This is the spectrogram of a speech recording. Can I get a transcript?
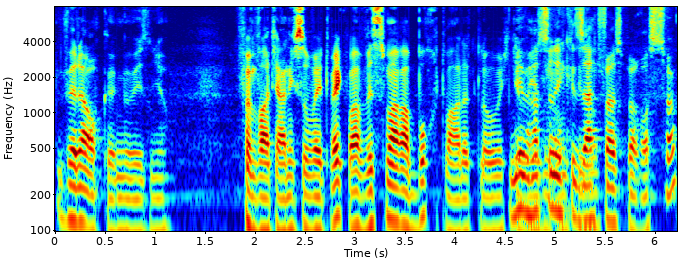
Wäre da auch gern gewesen, ja. Allem war es ja nicht so weit weg, war Wismarer Bucht war das, glaube ich. Nee, hast du nicht gesagt, war es bei Rostock?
